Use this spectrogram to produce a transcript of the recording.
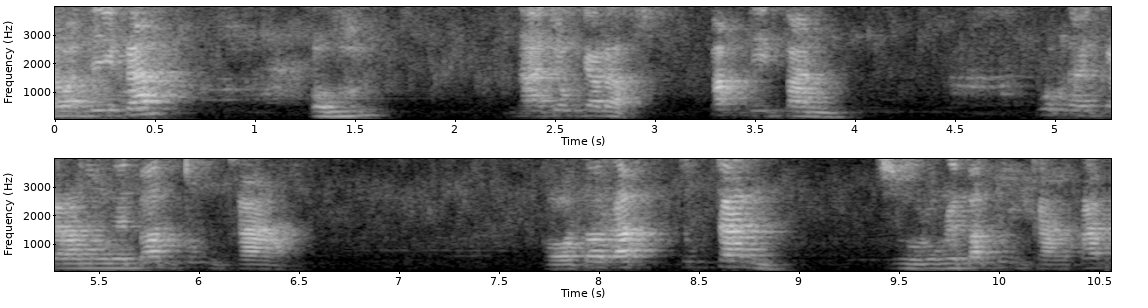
สวัสดีครับ ผมนายจงจรับพักดีพันธ์ผู้อำนวยการโรงเรียนบ้านทุ่งคาขอต้อนรับทุกท่านสู่โรงเรียนบ้านทุ่งคาครับ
